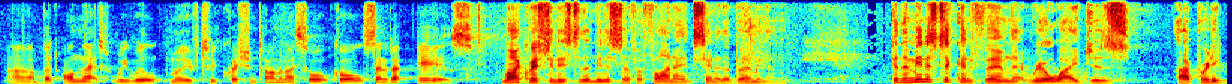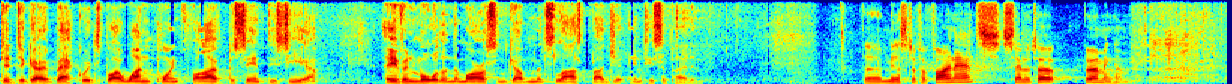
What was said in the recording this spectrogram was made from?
uh, but on that we will move to question time and I saw call Senator Ayres. My question is to the Minister for Finance, Senator Birmingham. Can the minister confirm that real wages are predicted to go backwards by 1.5 per cent this year, even more than the Morrison government's last budget anticipated? The Minister for Finance, Senator Birmingham.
